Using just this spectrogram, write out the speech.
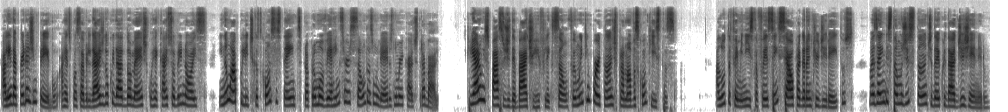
Além da perda de emprego, a responsabilidade do cuidado doméstico recai sobre nós, e não há políticas consistentes para promover a reinserção das mulheres no mercado de trabalho. Criar um espaço de debate e reflexão foi muito importante para novas conquistas. A luta feminista foi essencial para garantir direitos, mas ainda estamos distante da equidade de gênero.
